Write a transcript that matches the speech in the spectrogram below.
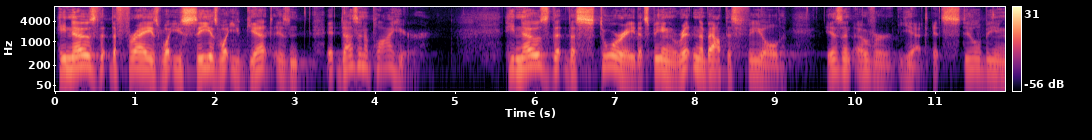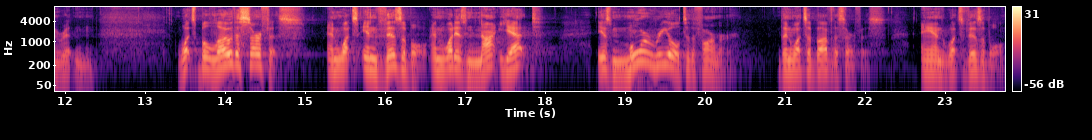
He knows that the phrase, what you see is what you get, is, it doesn't apply here. He knows that the story that's being written about this field isn't over yet, it's still being written. What's below the surface and what's invisible and what is not yet is more real to the farmer than what's above the surface and what's visible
